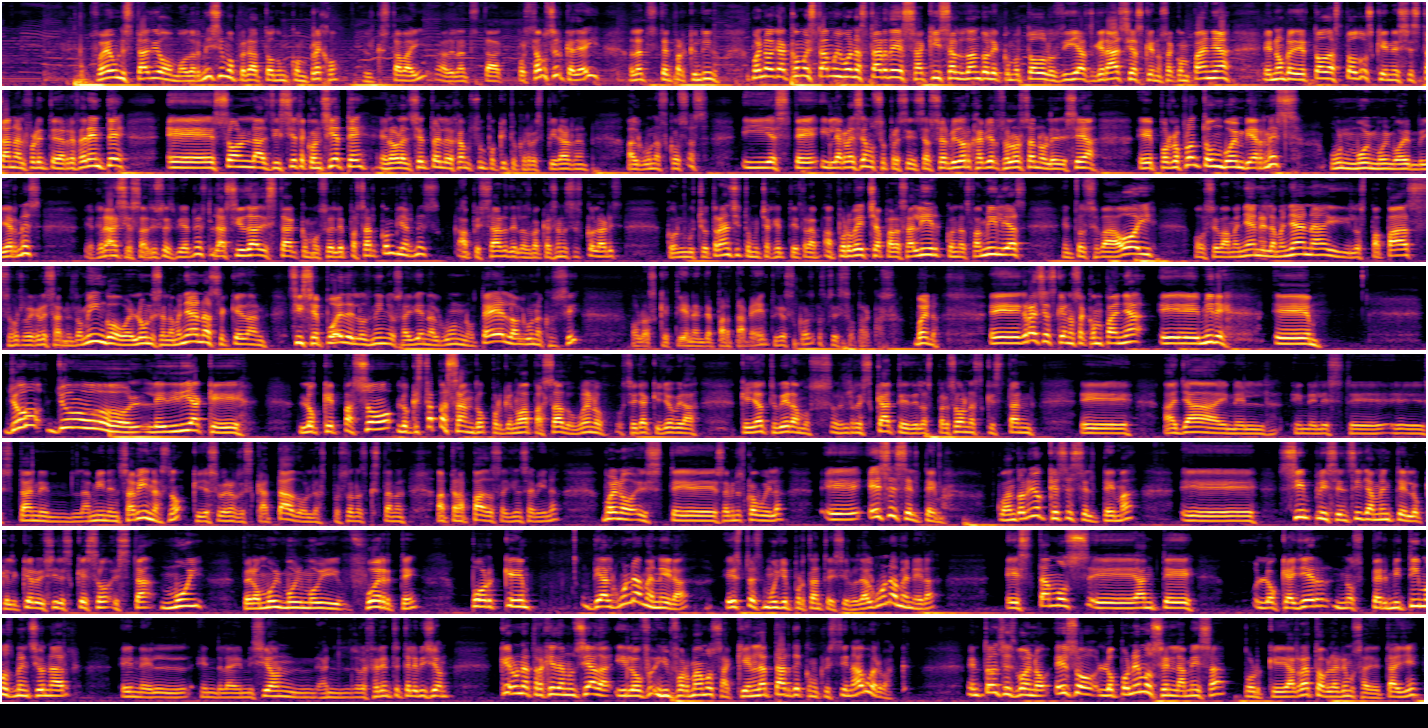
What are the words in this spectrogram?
Fue un estadio modernísimo, pero era todo un complejo el que estaba ahí. Adelante está, pues estamos cerca de ahí. Adelante está el Parque Hundido. Bueno, oiga, ¿cómo está? Muy buenas tardes. Aquí saludándole como todos los días. Gracias que nos acompaña. En nombre de todas, todos quienes están al frente de referente. Eh, son las 17.7 en la hora del centro. Y le dejamos un poquito que respiraran algunas cosas. Y, este, y le agradecemos su presencia. Su servidor Javier Solórzano le desea, eh, por lo pronto, un buen viernes. Un muy, muy buen viernes Gracias a Dios es viernes. La ciudad está, como suele pasar con viernes, a pesar de las vacaciones escolares, con mucho tránsito, mucha gente aprovecha para salir con las familias, entonces va hoy o se va mañana en la mañana y los papás regresan el domingo o el lunes en la mañana, se quedan, si se puede, los niños ahí en algún hotel o alguna cosa así, o los que tienen departamento y esas cosas, pues es otra cosa. Bueno, eh, gracias que nos acompaña. Eh, mire, eh, yo, yo le diría que lo que pasó, lo que está pasando, porque no ha pasado, bueno, sería que yo hubiera, que ya tuviéramos el rescate de las personas que están eh, allá en el, en el este, eh, están en la mina en Sabinas, ¿no? Que ya se hubieran rescatado las personas que están atrapadas allí en Sabina. Bueno, este, Sabinas Coahuila, eh, ese es el tema. Cuando le digo que ese es el tema, eh, simple y sencillamente lo que le quiero decir es que eso está muy, pero muy, muy, muy fuerte, porque de alguna manera, esto es muy importante decirlo, de alguna manera estamos eh, ante lo que ayer nos permitimos mencionar en, el, en la emisión, en el referente televisión, que era una tragedia anunciada y lo informamos aquí en la tarde con Cristina Auerbach. Entonces, bueno, eso lo ponemos en la mesa porque al rato hablaremos a detalle,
